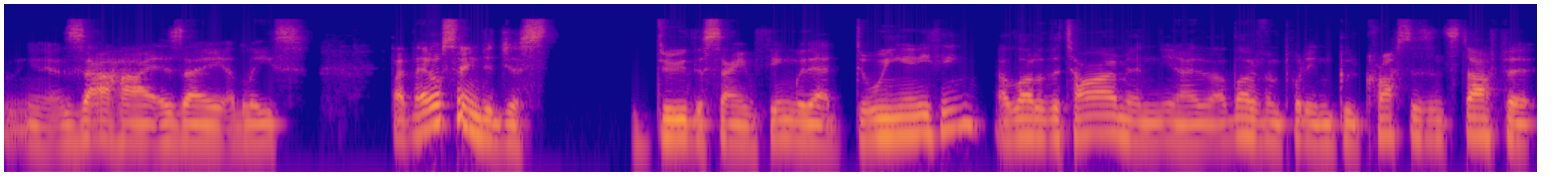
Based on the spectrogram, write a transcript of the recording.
you know Zaha, Eze, Olise, like they all seem to just do the same thing without doing anything a lot of the time, and you know a lot of them put in good crosses and stuff, but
